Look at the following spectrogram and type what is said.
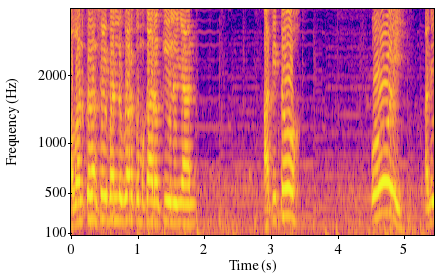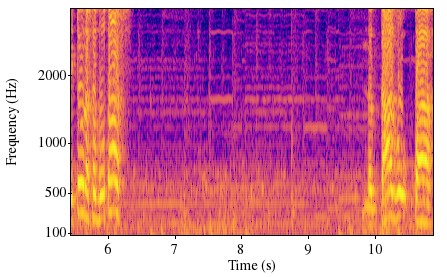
Awan ko lang sa ibang lugar kung magkano kilo niyan. At ito. Uy! Ano ito? Nasa butas. Nagtago pa.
